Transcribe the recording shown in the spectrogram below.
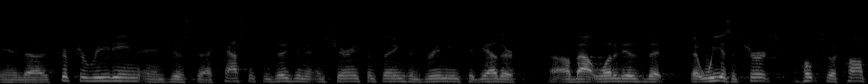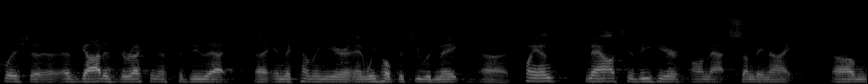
and uh, scripture reading and just uh, casting some vision and sharing some things and dreaming together uh, about what it is that, that we as a church hope to accomplish uh, as God is directing us to do that in the coming year. And we hope that you would make plans now to be here on that Sunday night. Um,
